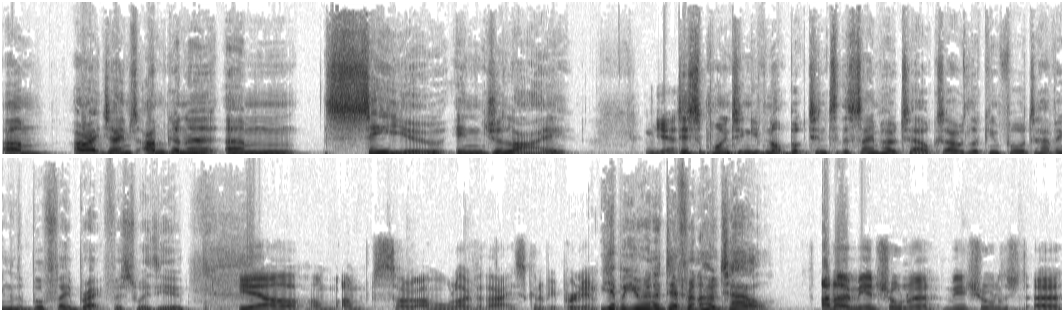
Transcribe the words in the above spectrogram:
Um, all right, James, I'm gonna um, see you in July. Yes. Disappointing you've not booked into the same hotel because I was looking forward to having the buffet breakfast with you. Yeah. Oh, I'm I'm so I'm all over that. It's going to be brilliant. Yeah, but you're in a different hotel. I know. Me and Sean are me and are uh,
